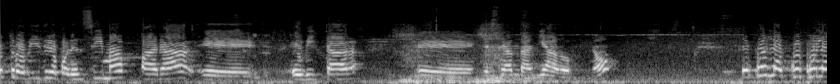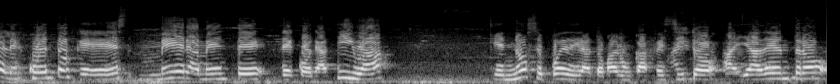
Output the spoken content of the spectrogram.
otro vidrio por encima para eh, evitar eh, que sean dañados, ¿no? Después la cúpula les cuento que es meramente decorativa, que no se puede ir a tomar un cafecito ahí adentro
